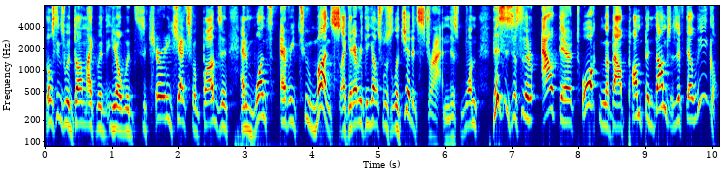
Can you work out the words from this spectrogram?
those things were done like with you know with security checks for bugs, and and once every two months. Like, and everything else was legit at Stratton. This one, this is just they're out there talking about pump and dumps as if they're legal.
